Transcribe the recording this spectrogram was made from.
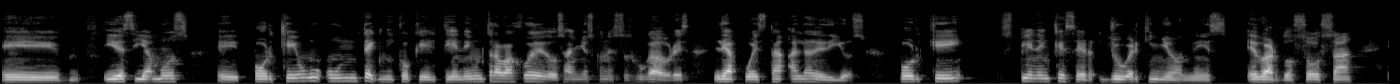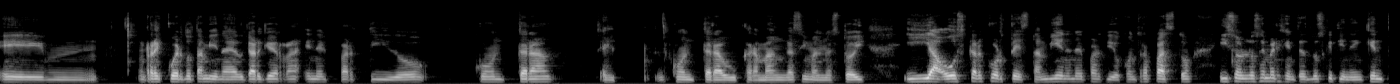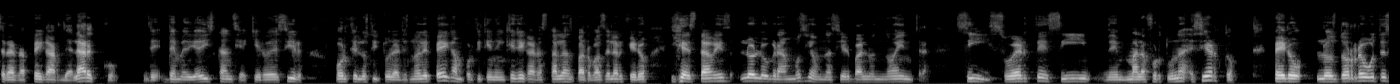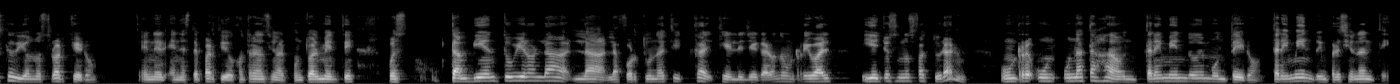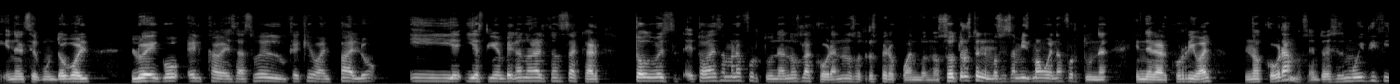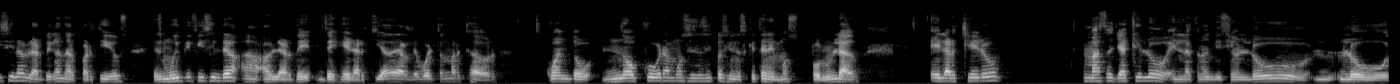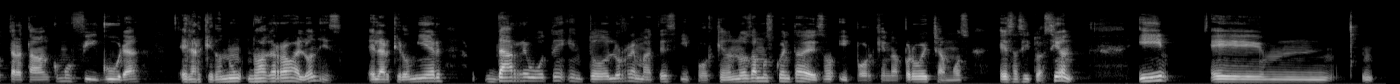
Em, y decíamos, eh, ¿por qué un, técnico que tiene un trabajo de dos años con estos jugadores le apuesta a la de Dios? ¿Por qué tienen que ser Juber Quiñones, Eduardo Sosa? Em, recuerdo también a Edgar Guerra en el partido contra el contra Bucaramanga, si mal no estoy, y a Oscar Cortés también en el partido contra Pasto, y son los emergentes los que tienen que entrar a pegarle al arco de, media distancia, quiero decir, porque los titulares no le pegan, porque tienen que llegar hasta las barbas del arquero y esta vez lo logramos y aún así el balón no entra. Sí, suerte, sí, eh, mala fortuna, es cierto, pero los dos rebotes que dio nuestro arquero en, el, en este partido contra Nacional puntualmente, pues también tuvieron la, la, fortuna que, que, le llegaron a un rival y ellos sí nos facturaron. Un, un, un tremendo de Montero, tremendo, impresionante. En el segundo gol Luego el cabezazo de Duque que va al palo y, y Steven Vega no le alcanza a sacar. Todo es, eh, toda esa mala fortuna nos la cobran a nosotros, pero cuando nosotros tenemos esa misma buena fortuna en el arco rival, no cobramos. Entonces es muy difícil hablar de ganar partidos, es muy difícil de, hablar de, de, jerarquía, de darle vuelta al marcador, cuando no cobramos esas situaciones que tenemos, por un lado. El arquero, más allá que lo en la transmisión lo, lo trataban como figura, el arquero no, agarra balones. El arquero Mier da rebote en todos los remates y por qué no nos damos cuenta de eso y por qué no aprovechamos esa situación. Y em,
